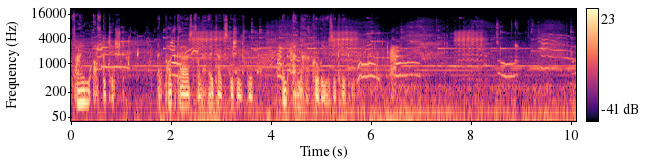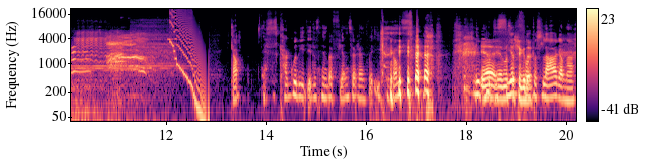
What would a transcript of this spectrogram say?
Fein aufgetischt. Ein Podcast voller Alltagsgeschichten und anderer Kuriositäten. Ich glaube, es ist keine gute Idee, dass nebenbei Fernseher rennt, weil ich bin ganz Ja, ja, was hast du schon von gedacht? der Schlagernacht.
